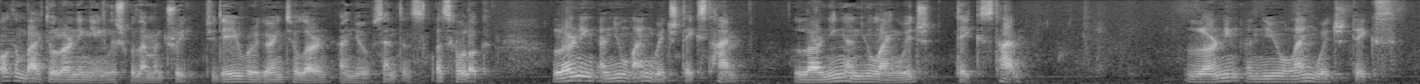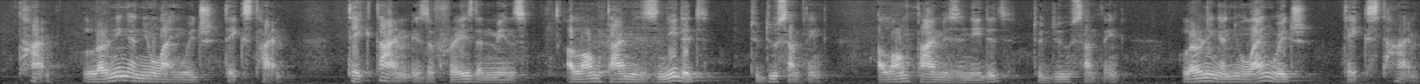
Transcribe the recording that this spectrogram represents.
Welcome back to Learning English with Lemon Tree. Today we're going to learn a new sentence. Let's have a look. Learning a new language takes time. Learning a new language takes time. Learning a new language takes time. Learning a new language takes time. Take time is a phrase that means a long time is needed to do something. A long time is needed to do something. Learning a new language takes time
